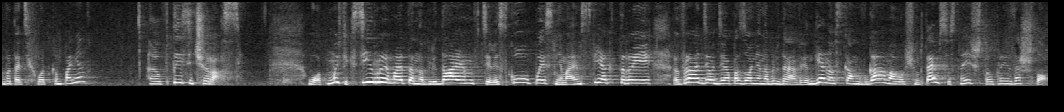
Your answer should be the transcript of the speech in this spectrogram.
вот этих вот компонент в тысячи раз. Вот, мы фиксируем это, наблюдаем в телескопы, снимаем спектры, в радиодиапазоне наблюдаем в рентгеновском, в гамма, в общем, пытаемся установить, что произошло.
